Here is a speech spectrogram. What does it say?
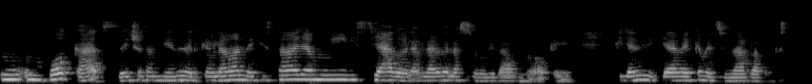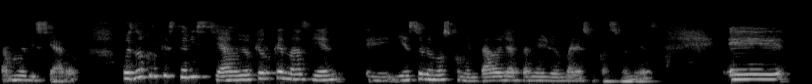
un, podcast, de hecho también en el que hablaban de que estaba ya muy viciado el hablar de la sororidad, ¿no? Que, que ya ni siquiera había que mencionarla porque está muy viciado. Pues no creo que esté viciado, yo creo que más bien eh, y eso lo hemos comentado ya Tania y yo en varias ocasiones, eh,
